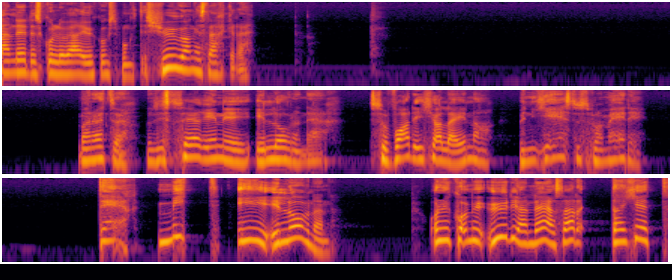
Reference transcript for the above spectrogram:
enn det det skulle være i utgangspunktet. Sju ganger sterkere. Men vet du, når de ser inn i ildovnen der, så var de ikke alene. Men Jesus var med dem. Der, midt i ildovnen. Og når de kommer ut igjen der, så er det, det, er ikke et,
